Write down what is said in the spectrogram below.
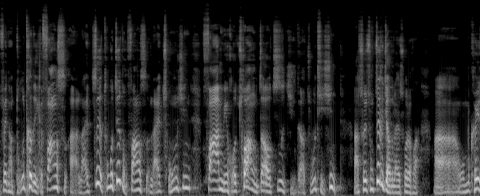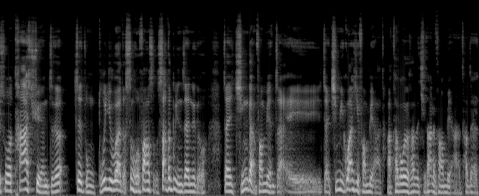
非常独特的一个方式啊，来这通过这种方式来重新发明和创造自己的主体性啊，所以从这个角度来说的话啊，我们可以说他选择。这种独一无二的生活方式，萨特不仅在那个在情感方面，在在亲密关系方面啊啊，他包括他的其他的方面啊，他在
